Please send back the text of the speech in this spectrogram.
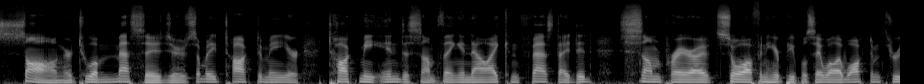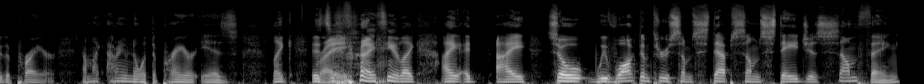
song or to a message or somebody talked to me or talked me into something and now I confessed I did some prayer. I so often hear people say, "Well, I walked them through the prayer." I'm like, "I don't even know what the prayer is." Like it's Right. right. You're like, I, I I so we've walked them through some steps, some stages, something,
